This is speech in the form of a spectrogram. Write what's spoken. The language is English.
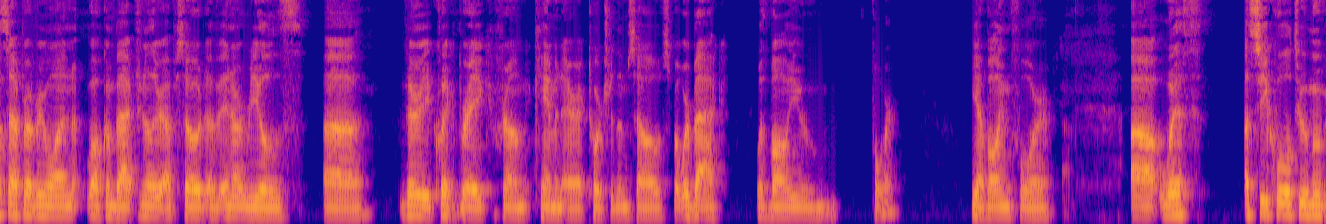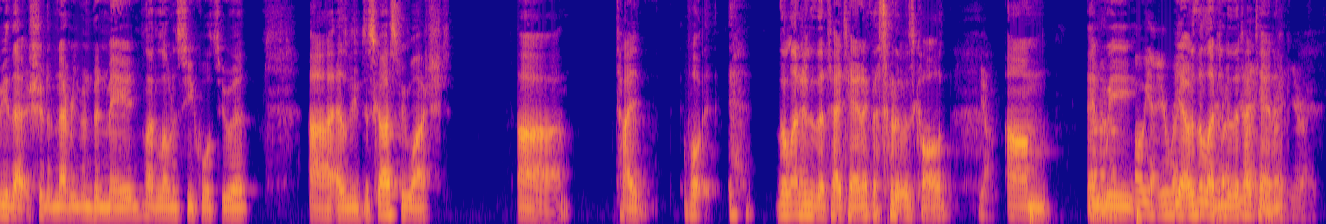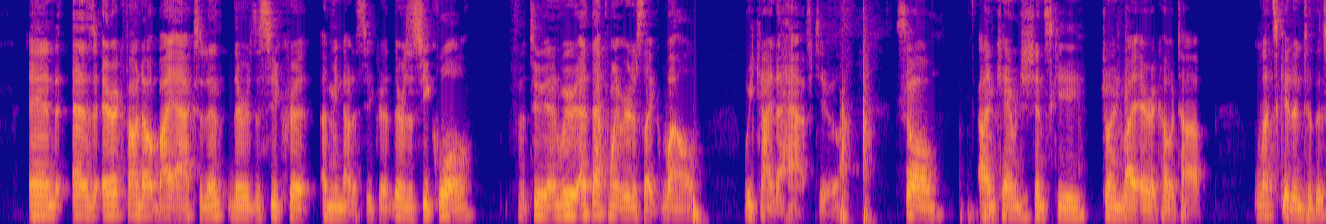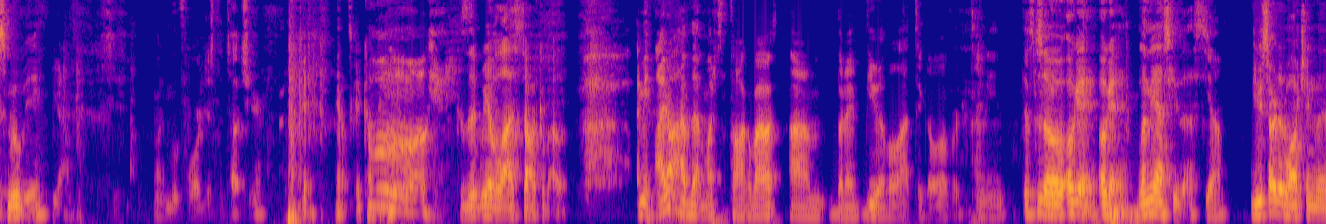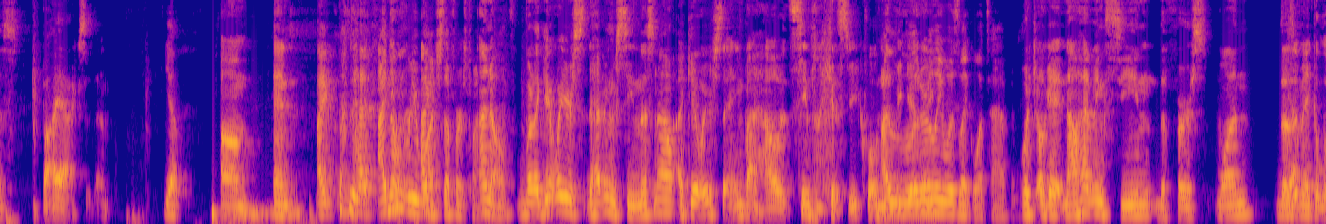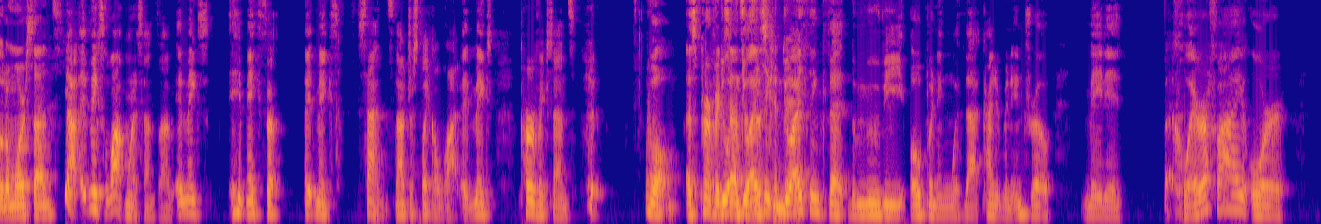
What's up, everyone? Welcome back to another episode of In Our Reels. Uh, very quick break from Cam and Eric torture themselves, but we're back with volume four. Yeah, volume four. Uh, with a sequel to a movie that should have never even been made, let alone a sequel to it. Uh, as we discussed, we watched uh, Tide, well, The Legend of the Titanic. That's what it was called. Yeah. Um, and No, no, no. we Oh yeah, you're right. Yeah, it was the You're Legend right, of the you're right, you're Titanic. right, You're right. And as Eric found out by accident, there was a secret. I mean, not a secret. There was a sequel for, to, and we were at that point we were just like, well, we kind of have to. So I'm Cameron Jashinsky, joined by Eric Hotop. Let's get into this movie. Yeah. I want to move forward just a touch here. Okay, yeah, let's get comfy Oh, okay. because we have a lot to talk about. I mean, I don't have that much to talk about, um, but I do have a lot to go over. I mean, this movie. So okay, okay, let me ask you this. Yeah. you started watching this by accident. Yep. Um, and I I no, didn't rewatch the first one. I know, but I get what you're having seen this now. I get what you're saying by how it seemed like a sequel. In I literally was like, "What's happening?" which okay, now having seen the first one, does Yeah. it make a little more sense? Yeah, it makes a lot more sense. Of it makes it makes a, it makes sense, not just like a lot. It makes perfect sense. Well, as perfect Do, sense do as I this think? can Do I think that the movie opening with that kind of an intro made it Better. clarify or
